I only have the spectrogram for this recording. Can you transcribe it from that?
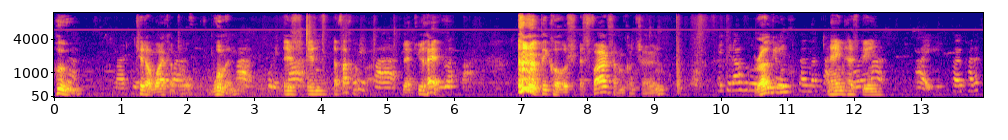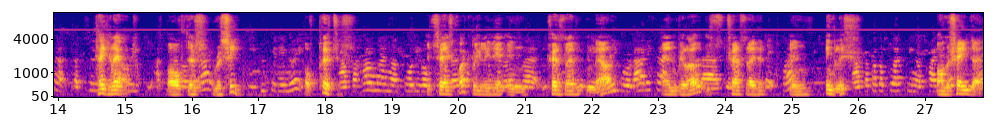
who Tira Waikato, woman, is in the whakapapa that you have. because as far as I'm concerned, Rogan's name has been taken out of this receipt of purchase. It says quite clearly there in translated in Maori and below it's translated in English on the same day,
